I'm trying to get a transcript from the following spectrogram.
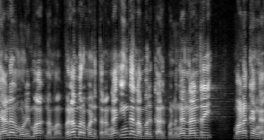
சேனல் மூலிமா நம்ம விளம்பரம் பண்ணி தரோங்க. இந்த நம்பருக்கு கால் பண்ணுங்கள் நன்றி. வணக்கங்க.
